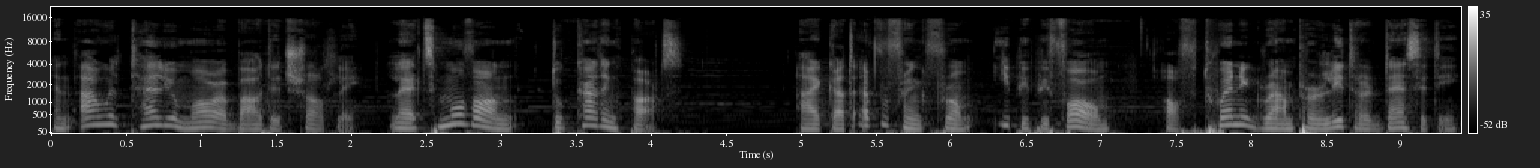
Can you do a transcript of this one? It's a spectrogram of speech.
and I will tell you more about it shortly. Let's move on to cutting parts. I cut everything from EPP foam of 20 gram per liter density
